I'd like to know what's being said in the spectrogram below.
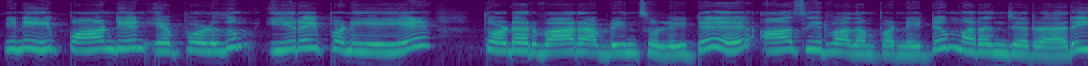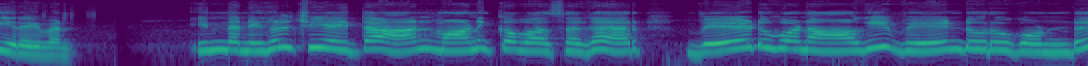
இனி பாண்டியன் எப்பொழுதும் இறைப்பணியையே தொடர்வார் அப்படின்னு சொல்லிட்டு ஆசீர்வாதம் பண்ணிட்டு மறைஞ்சிடுறாரு இறைவன். இந்த நிகழ்ச்சியைத்தான் மாணிக்கவாசகர் வேடுவனாகி வேண்டுரு கொண்டு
